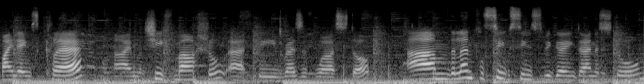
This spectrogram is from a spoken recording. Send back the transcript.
My name's Claire. I'm Chief Marshal at the Reservoir Stop. Um, the lentil soup seems to be going down a storm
